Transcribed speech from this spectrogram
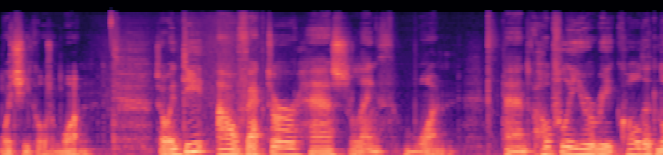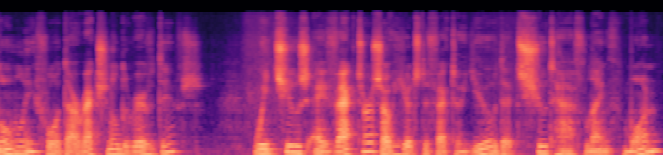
which equals 1. So indeed, our vector has length 1. And hopefully you recall that normally for directional derivatives, we choose a vector, so here it's the vector u, that should have length 1.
